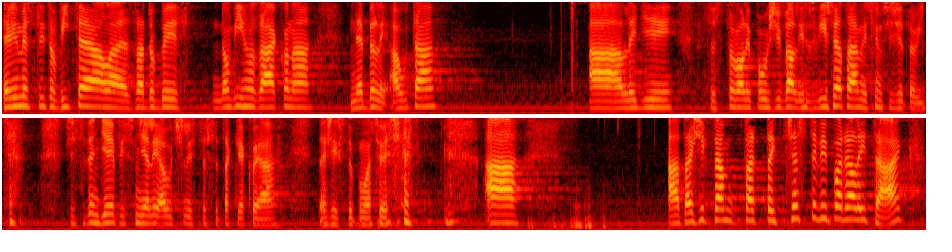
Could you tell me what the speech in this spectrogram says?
Nevím, jestli to víte, ale za doby nového zákona nebyly auta, a lidi cestovali, používali zvířata, myslím si, že to víte, že jste ten dějepis měli a učili jste se tak jako já, takže si to pamatujete. A, a takže tam ta, ty cesty vypadaly tak,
